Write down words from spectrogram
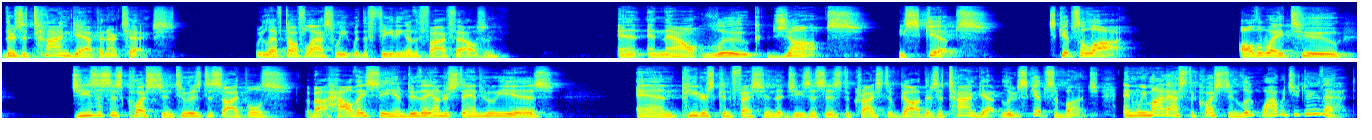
There's a time gap in our text. We left off last week with the feeding of the 5,000, and, and now Luke jumps, he skips, skips a lot, all the way to Jesus' question to his disciples about how they see him. Do they understand who he is? And Peter's confession that Jesus is the Christ of God. There's a time gap. Luke skips a bunch. And we might ask the question, Luke, why would you do that?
